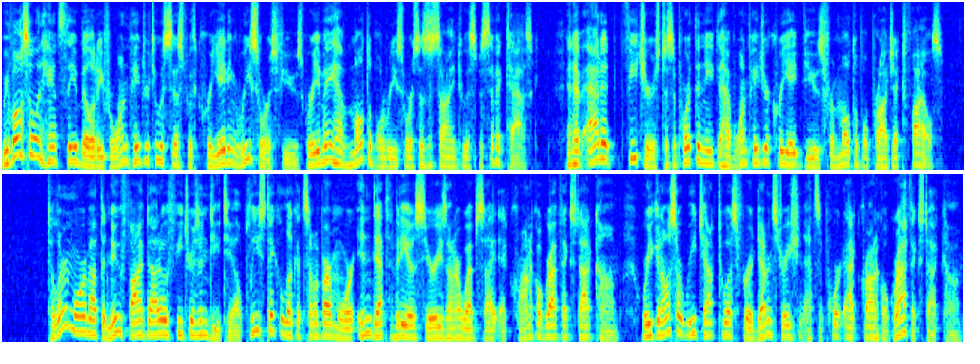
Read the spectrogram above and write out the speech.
We've also enhanced the ability for OnePager to assist with creating resource views where you may have multiple resources assigned to a specific task, and have added features to support the need to have OnePager create views from multiple project files. To learn more about the new 5.0 features in detail, please take a look at some of our more in-depth video series on our website at chroniclegraphics.com, or you can also reach out to us for a demonstration at support at chroniclegraphics.com,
